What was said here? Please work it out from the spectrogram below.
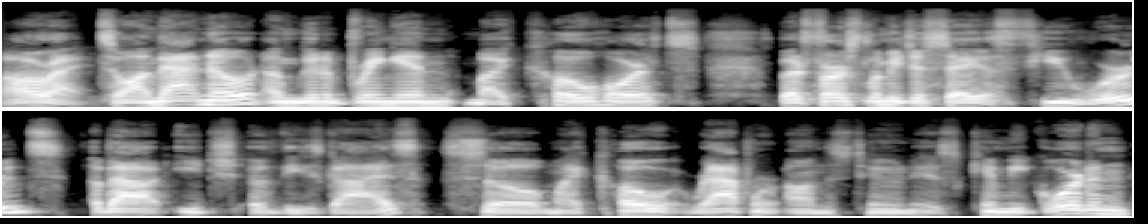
All right. So, on that note, I'm going to bring in my cohorts. But first, let me just say a few words about each of these guys. So, my co rapper on this tune is Kimmy Gordon.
